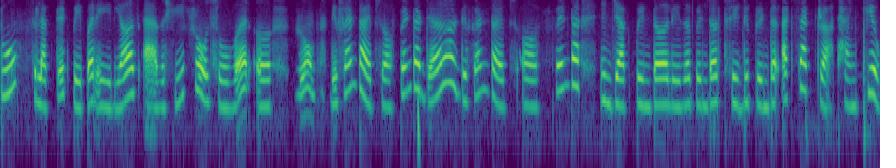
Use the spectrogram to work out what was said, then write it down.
to selected paper areas as a sheet rolls over a room. Different types of printer. There are different types of printer, inkjet printer, laser printer, 3D printer, etc. Thank you.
